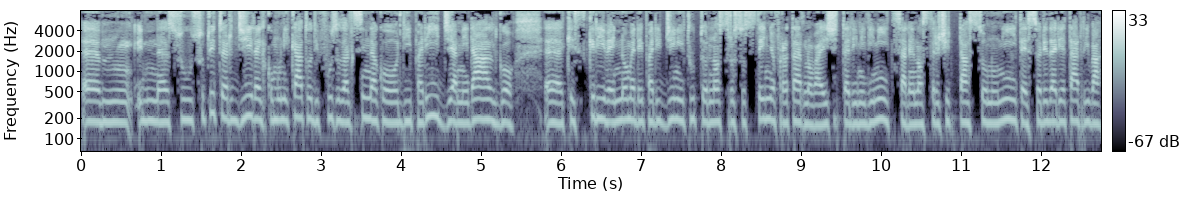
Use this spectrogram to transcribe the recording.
Um, in, su, su, Twitter gira il comunicato diffuso dal sindaco di Parigi, Anne Hidalgo, eh, che scrive in nome dei parigini tutto il nostro sostegno fraterno va ai cittadini di Nizza, le nostre città sono unite solidarietà arriva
